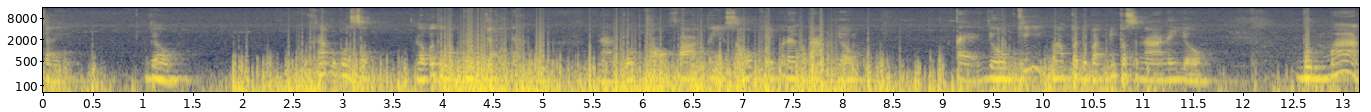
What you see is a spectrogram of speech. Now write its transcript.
ใจโยมสร้างอุโบสถ เราก็ถือว่าบุญใหญ่นะนะยกขอบฟ้าตีเสาเข็มอะไรต่างโยม แต่โยมที่มาปฏิบัติวิปัสสนาในโยมบุญมาก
